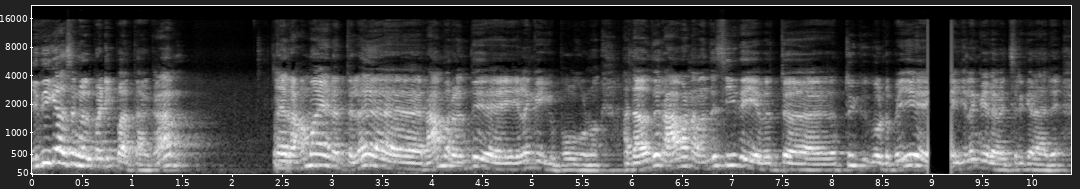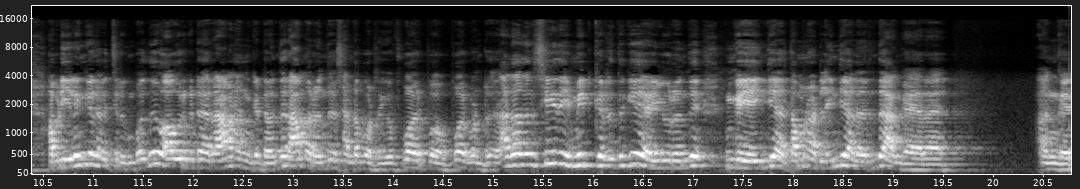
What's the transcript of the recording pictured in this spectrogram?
இதிகாசங்கள் படி பார்த்தாக்கா ராமாயணத்துல ராமர் வந்து இலங்கைக்கு போகணும். அதாவது ராவணன் வந்து சீதையை தூக்கி கொண்டு போய் இலங்கையில வச்சிருக்கிறாரு. அப்படி இலங்கையில வச்சிருக்கும் போது அவர்கிட்ட ராவணன் கிட்ட வந்து ராமர் வந்து சண்டை போடுறதுக்கு போர் போ- போர் பண்றது அதாவது சீதையை மீட்கிறதுக்கு இவர் வந்து இங்க இந்தியா தமிழ்நாட்டுல இந்தியால இருந்து அங்க அங்கே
